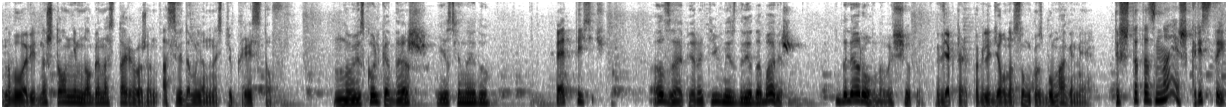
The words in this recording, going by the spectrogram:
но было видно, что он немного насторожен осведомленностью крестов. Ну и сколько дашь, если найду? Пять тысяч. А за оперативность две добавишь? Для ровного счета. Вектор поглядел на сумку с бумагами, Ты что-то знаешь, кресты?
